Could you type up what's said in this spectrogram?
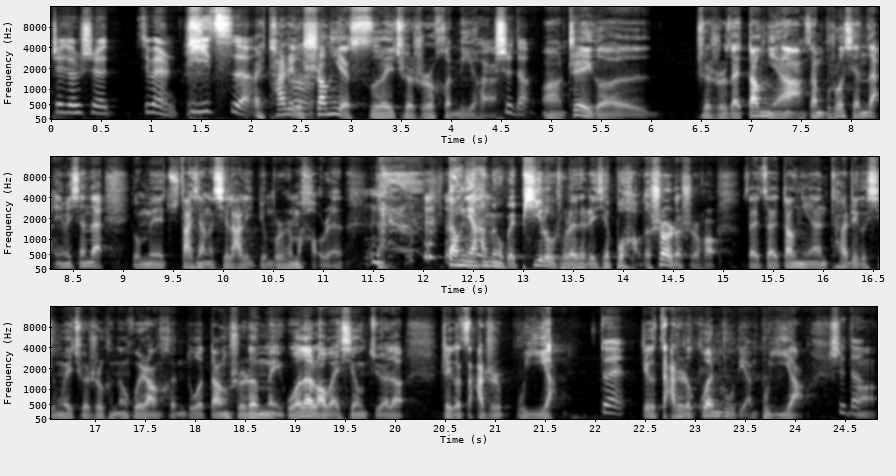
这就是。基本上第一次，哎，他这个商业思维确实很厉害。是的，啊，这个确实在当年啊，咱不说现在，因为现在我们也发现了希拉里并不是什么好人。当年还没有被披露出来他这些不好的事儿的时候，在在当年，他这个行为确实可能会让很多当时的美国的老百姓觉得这个杂志不一样。对，这个杂志的关注点不一样。是的。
